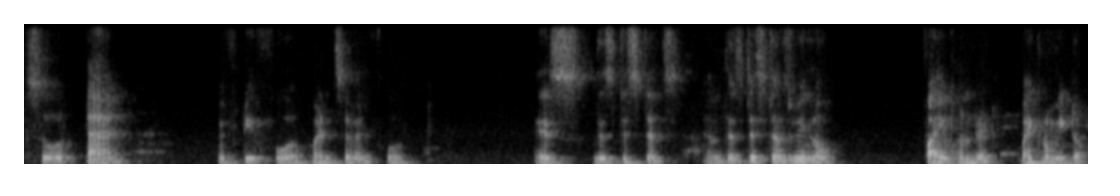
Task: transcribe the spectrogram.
So tan 54.74 is this distance. And this distance we know 500 micrometer.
